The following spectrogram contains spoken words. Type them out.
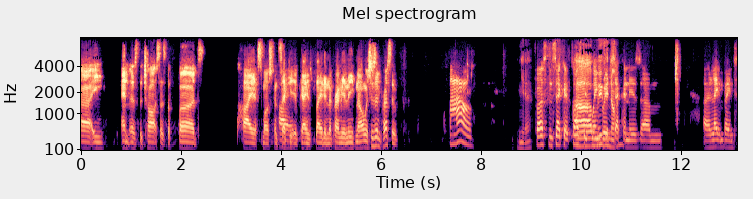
Uh, he enters the charts as the third highest, most consecutive Highest, games played in the Premier League now, which is impressive. Wow. Yeah. First and second. First Uh, is Wayne Bridge. on. Second is um, uh, Leighton Baines.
